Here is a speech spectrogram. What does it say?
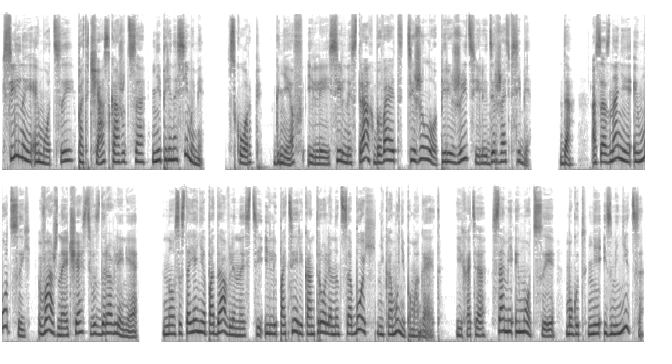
Сильные эмоции подчас кажутся непереносимыми. Скорбь, гнев или сильный страх бывает тяжело пережить или держать в себе. Да, осознание эмоций — важная часть выздоровления, но состояние подавленности или потери контроля над собой никому не помогает. И хотя сами эмоции могут не измениться,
